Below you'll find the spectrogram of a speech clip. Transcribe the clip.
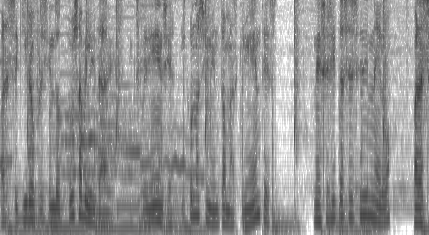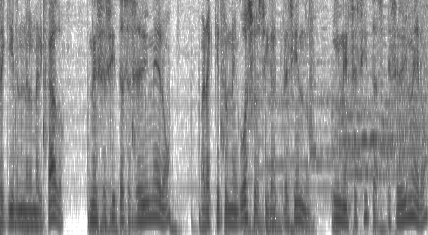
para seguir ofreciendo tus habilidades, experiencia y conocimiento a más clientes. Necesitas ese dinero para seguir en el mercado. Necesitas ese dinero para que tu negocio siga creciendo. Y necesitas ese dinero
